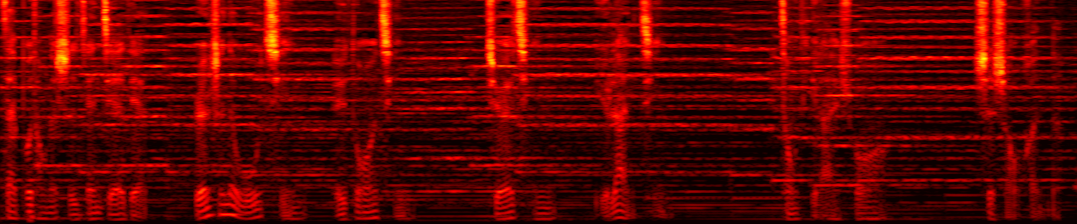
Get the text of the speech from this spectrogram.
在不同的时间节点，人生的无情与多情，绝情与滥情，总体来说是守恒的。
